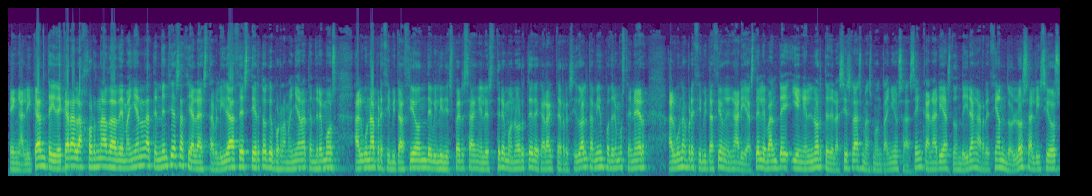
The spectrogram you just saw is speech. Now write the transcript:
en Alicante. Y de cara a la jornada de mañana la tendencia es hacia la estabilidad. Es cierto que por la mañana tendremos alguna precipitación débil y dispersa en el extremo norte de carácter residual. También podremos tener alguna precipitación en áreas de levante y en el norte de las islas más montañosas en Canarias donde irán arreciando los alisios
